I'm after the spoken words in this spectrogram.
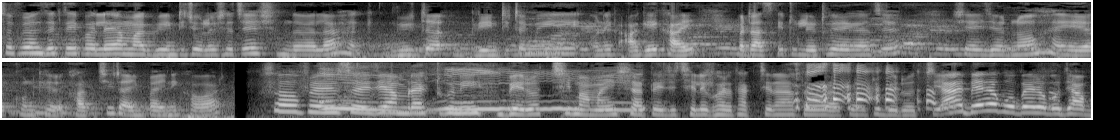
সো ফ্রেন্ডস দেখতেই পেলে আমার গ্রিন টি চলে এসেছে সন্ধ্যাবেলা। গ্রিনটা গ্রিন টিটা আমি অনেক আগে খাই বাট আজকে একটু লেট হয়ে গেছে। সেই জন্য এখন খাচ্ছি টাইম পাইনি খাওয়ার। সো ফ্রেন্ডস এই যে আমরা একটুখানি বেরোচ্ছি মামাইয়ের সাথে যে ছেলে ঘরে থাকছে না, তো এখন একটু বেরোচ্ছি। আর বেরোবো বেরোবো, যাব।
